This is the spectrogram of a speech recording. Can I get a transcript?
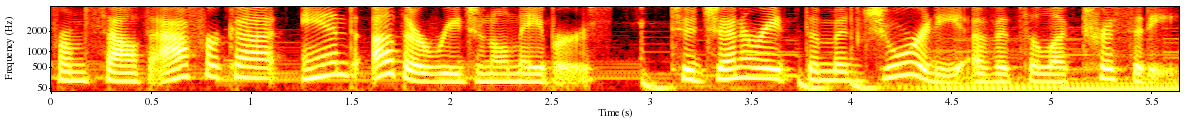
from South Africa and other regional neighbors to generate the majority of its electricity.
